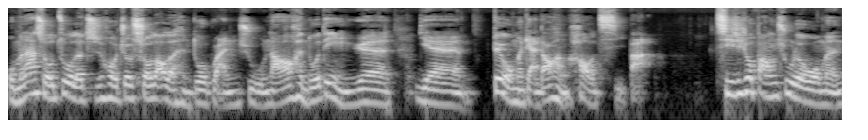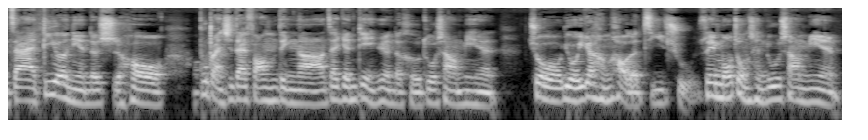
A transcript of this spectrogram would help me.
我们那时候做了之后就收到了很多关注，然后很多电影院也对我们感到很好奇吧。其实就帮助了我们在第二年的时候，不管是在 funding 啊，在跟电影院的合作上面。就有一个很好的基础，所以某种程度上面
